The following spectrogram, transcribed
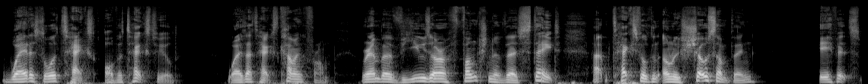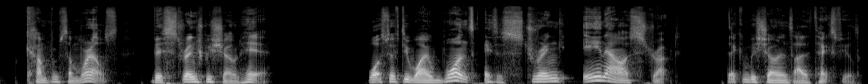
where to store the text of the text field. Where's that text coming from? Remember, views are a function of their state. That text field can only show something if it's come from somewhere else. This string should be shown here. What SwiftUI wants is a string in our struct that can be shown inside the text field.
